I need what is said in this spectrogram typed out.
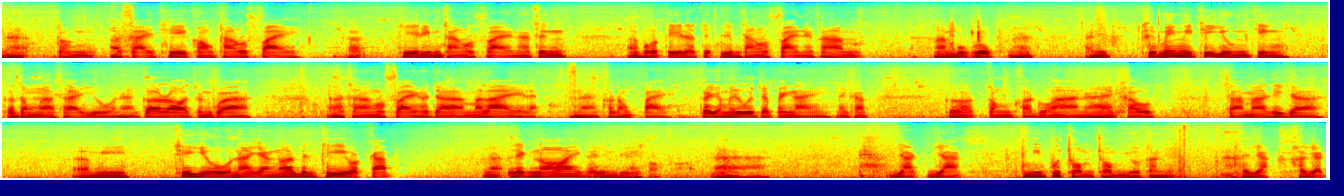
นะฮะต้องอาศัยที่ของทางรถไฟครับที่ริมทางรถไฟนะซึ่งอ่าปกติแล้วริมทางรถไฟเนี่ยก็ห้ามห้ามบุกรุกนะฮะอันนี้คือไม่มีที่อยู่จริงๆก็ต้องมาอาศัยอยู่นะก็รอจนกว่าอ่า ทางรถไฟเขาจะมาไล่แหละนะก็ต้องไป ก็ยังไม่รู้ว่าจะไปไหนนะครับ ก็ต้องขอดุอานะให้เขาสามารถที่จะเอ่อมีที่อยู่นะ อย่างน้อยเป็นที่วากับนะเล็กน้อยก็ยังดีอ่าอยากอยากมีผู้ชมชมอยู่ตอนนี้เขาอยากเขาอยาก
